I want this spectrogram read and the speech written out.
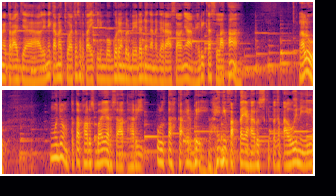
meter aja. Hal ini karena cuaca serta iklim Bogor yang berbeda dengan negara asalnya Amerika Selatan. Lalu, pengunjung tetap harus bayar saat hari ultah KRB. Wah, ini fakta yang harus kita ketahui nih. Jadi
